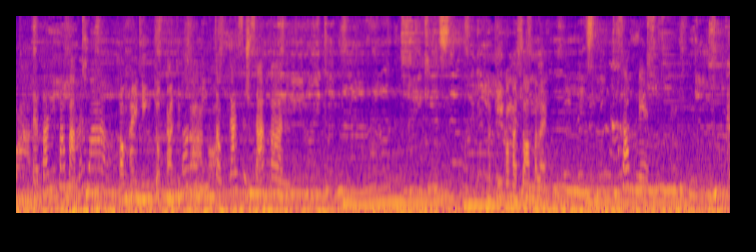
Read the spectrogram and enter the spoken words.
ว่างแต่ตอนนี้ป้าป๋าไม่ว่าง ต้องให้นิ้งจบการศึกต้องษาให้นิ้งก่อน จบการศึกษาก่อน เมื่อกี้เขามาซ่อมอะไร ซ่อมเน็ตยิ้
